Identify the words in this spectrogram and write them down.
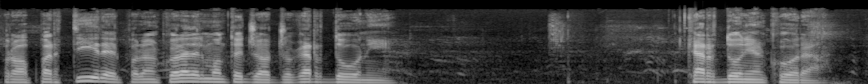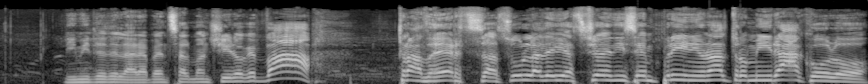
prova a partire, il pallone ancora del Monte Giorgio, Cardoni, Cardoni ancora, limite dell'area, pensa al mancino che va, traversa sulla deviazione di Semprini, un altro miracolo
